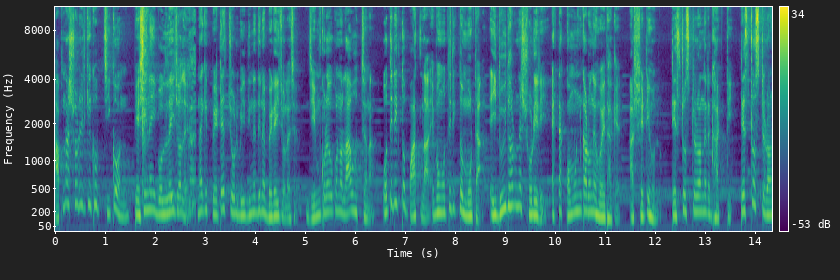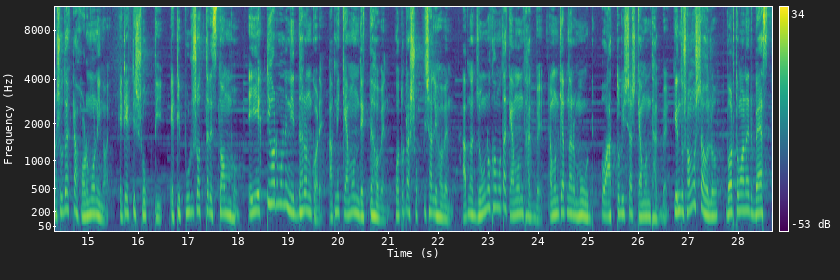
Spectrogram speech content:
আপনার শরীর কি খুব চিকন? পেশি নেই বললেই চলে। নাকি পেটের চর্বি দিনে দিনে বেড়েই চলেছে? জিম করেও কোনো লাভ হচ্ছে না। অতিরিক্ত পাতলা এবং অতিরিক্ত মোটা, এই দুই ধরনের শরীরই একটা কমন কারণে হয়ে থাকে। আর সেটি হলো, টেস্টোস্টেরনের ঘাটতি। টেস্টোস্টেরন শুধু একটা হরমোনই নয় এটি একটি শক্তি, একটি পুরুষত্বের স্তম্ভ। এই একটি হরমোনে নির্ধারণ করে আপনি কেমন দেখতে হবেন, কতটা শক্তিশালী হবেন, আপনার যৌন ক্ষমতা কেমন থাকবে, এমনকি আপনার মুড ও আত্মবিশ্বাস কেমন থাকবে। কিন্তু সমস্যা হলো, বর্তমানের ব্যস্ত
